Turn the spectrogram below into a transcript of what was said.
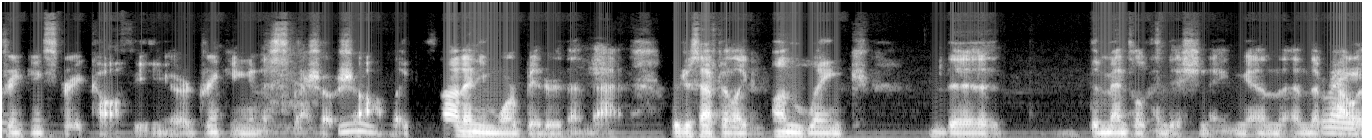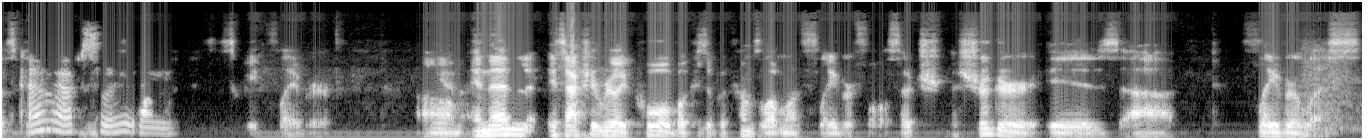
drinking straight coffee or drinking an espresso mm. shot. Like it's not any more bitter than that. We just have to like unlink the the mental conditioning and and the right. palate's Oh, absolutely. sweet flavor. Um, yeah. And then it's actually really cool because it becomes a lot more flavorful. So tr- sugar is uh, flavorless.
